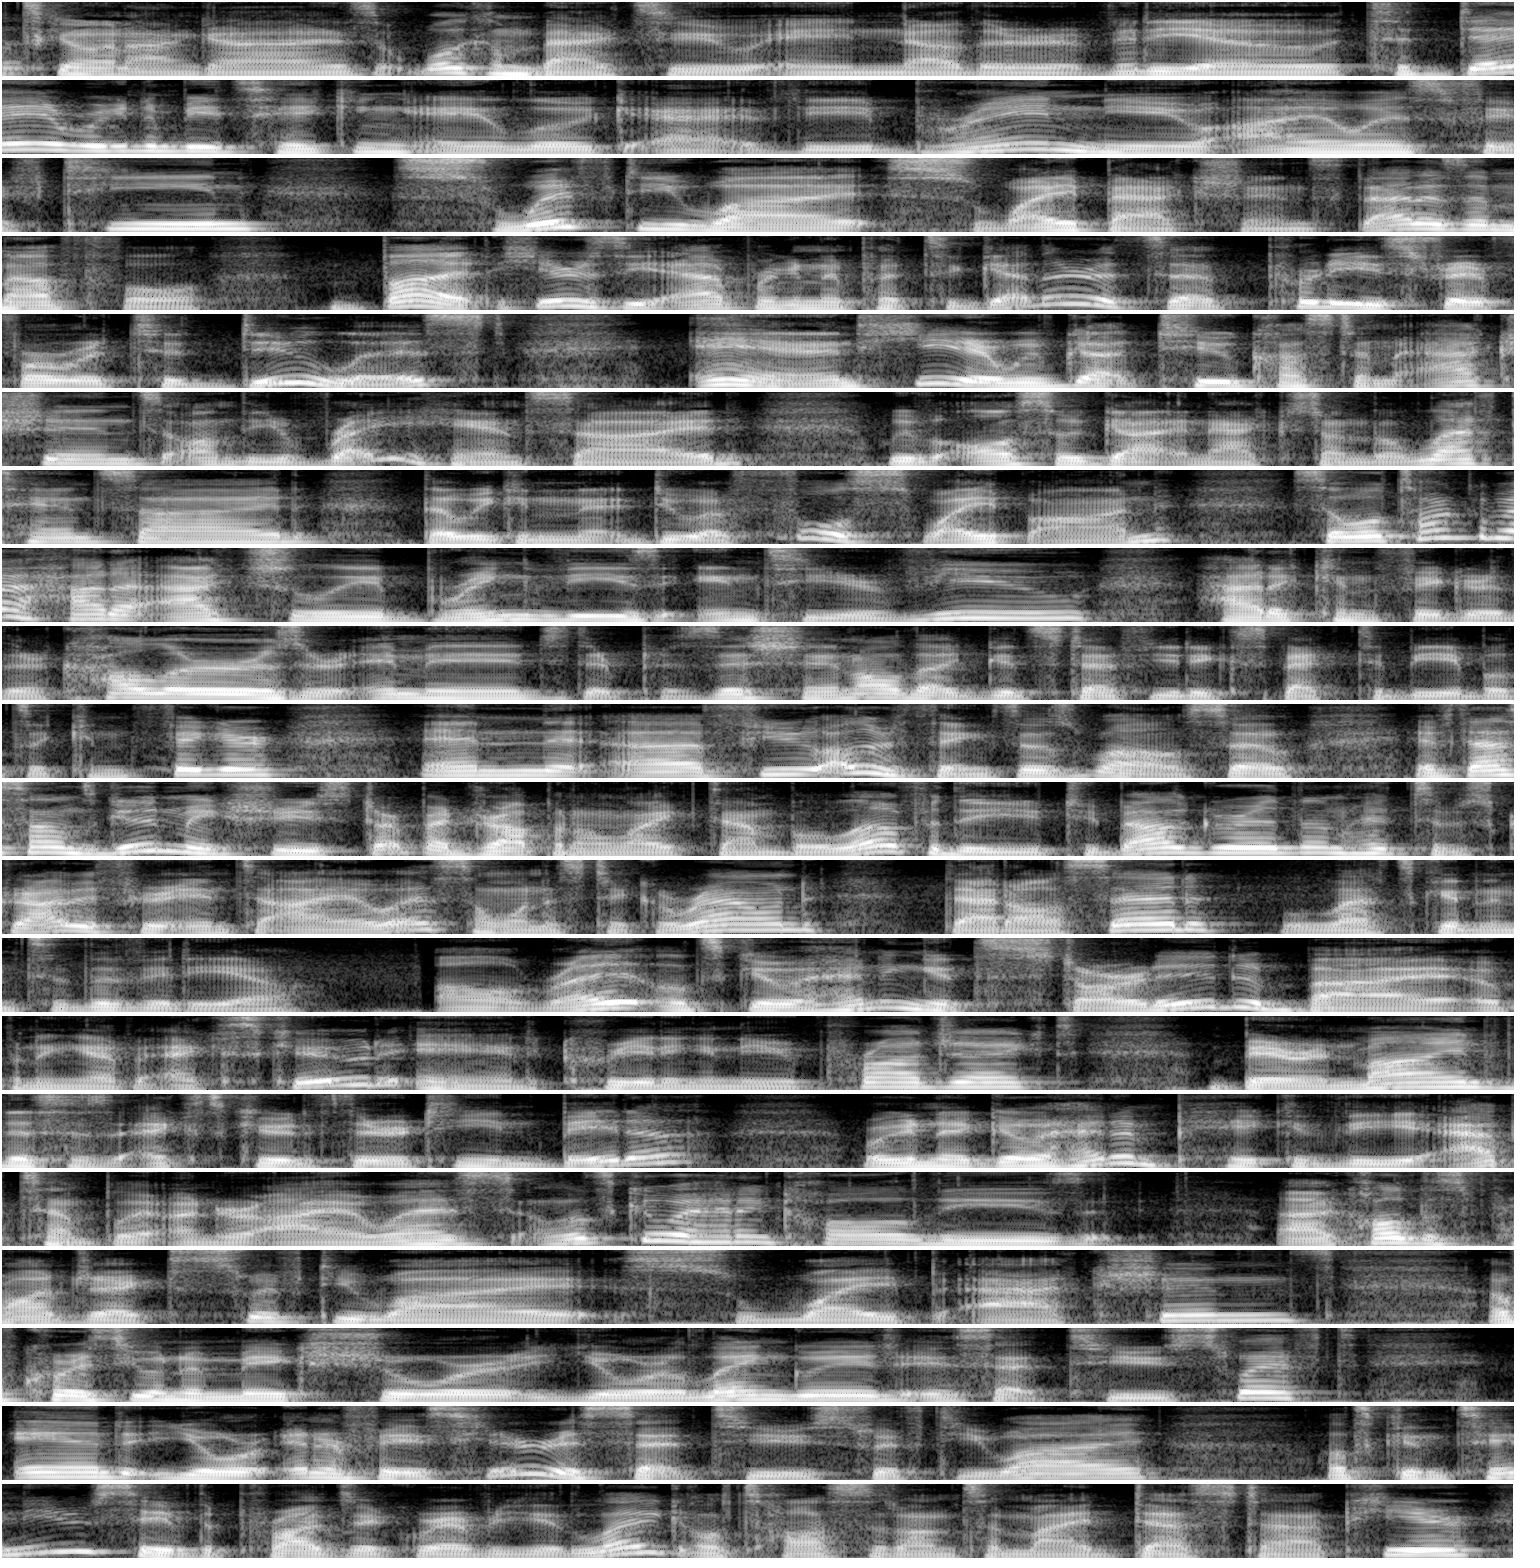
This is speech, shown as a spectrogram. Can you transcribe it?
What's going on guys? Welcome back to another video. Today we're going to be taking a look at the brand new iOS 15 Swift UI swipe actions. That is a mouthful, but here's the app we're going to put together. It's a pretty straightforward to-do list and here we've got two custom actions on the right hand side. We've also got an action on the left hand side that we can do a full swipe on. So we'll talk about how to actually bring these into your view, how to configure their colors or image, their position, all that good stuff you'd expect to be able to configure, and a few other things as well. So if that sounds good, make sure you start by dropping a like down below for the YouTube algorithm. Hit subscribe if you're into iOS and want to stick around. That all said, let's get into the video. All right, let's go ahead and get started by opening up Xcode and creating a new project. Bear in mind, this is Xcode 13 beta. We're gonna go ahead and pick the app template under iOS. And let's go ahead and call these uh, call this project SwiftUI Swipe Actions. Of course, you want to make sure your language is set to Swift and your interface here is set to SwiftUI. Let's continue, save the project wherever you'd like. I'll toss it onto my desktop here.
